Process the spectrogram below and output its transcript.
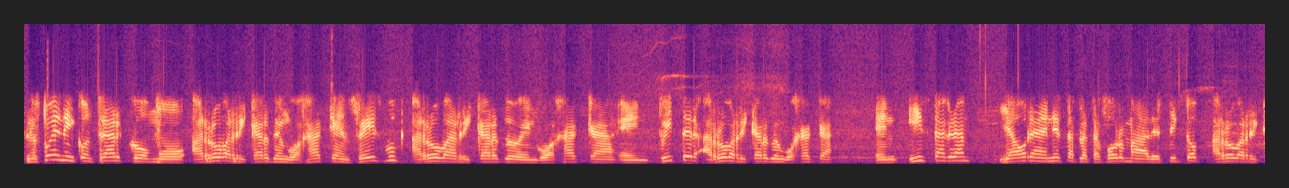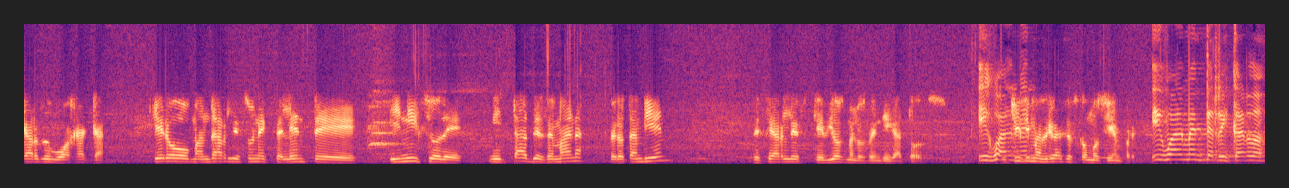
Nos pueden encontrar como arroba Ricardo en Oaxaca en Facebook, arroba Ricardo en Oaxaca en Twitter, arroba Ricardo en Oaxaca en Instagram y ahora en esta plataforma de TikTok, arroba Ricardo en Oaxaca. Quiero mandarles un excelente inicio de mitad de semana, pero también desearles que Dios me los bendiga a todos. Muchísimas gracias como siempre. Igualmente Ricardo,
